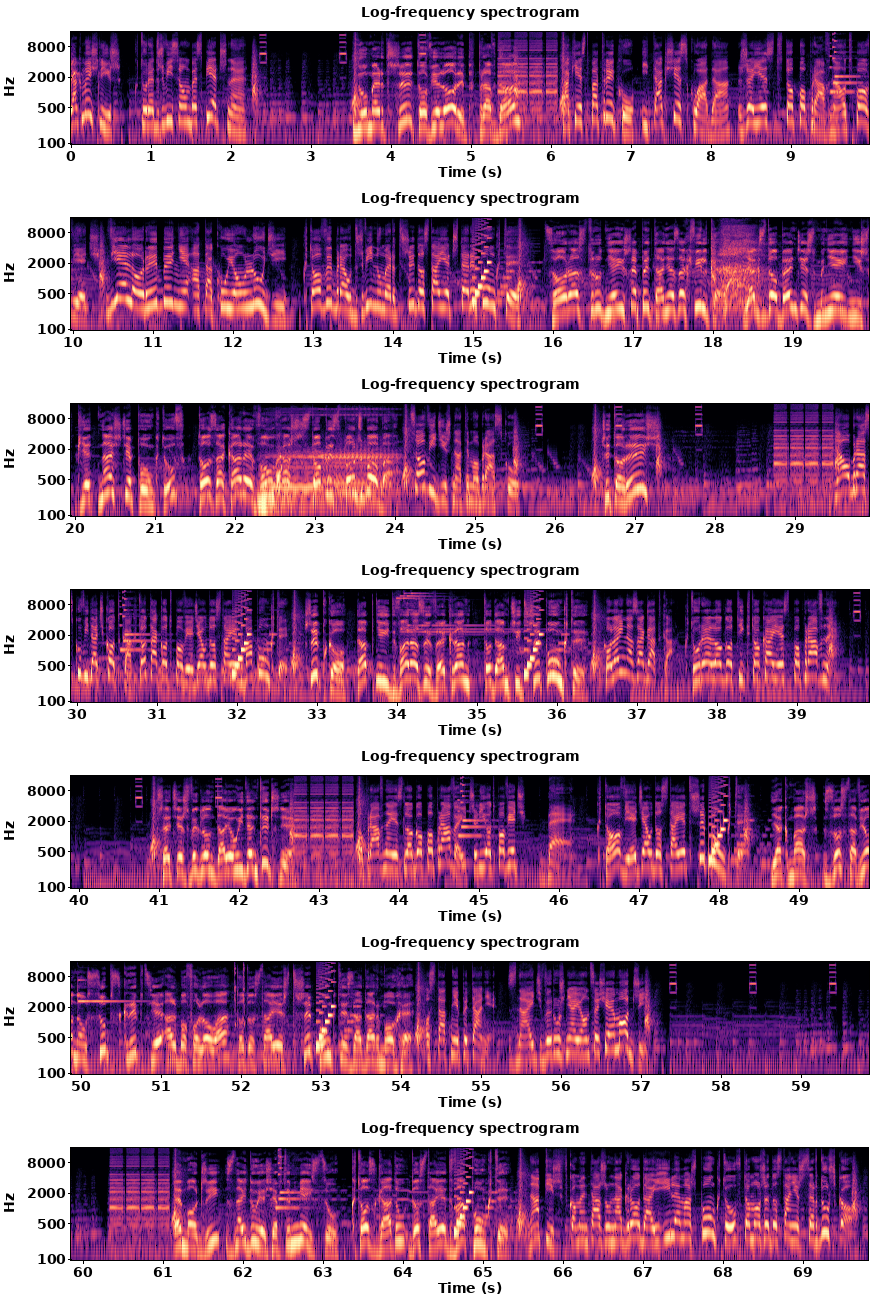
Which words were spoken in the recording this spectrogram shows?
Jak myślisz, które drzwi są bezpieczne? Numer 3 to wieloryb, prawda? Tak jest, Patryku. I tak się składa, że jest to poprawna odpowiedź. Wieloryby nie atakują ludzi. Kto wybrał drzwi numer 3 dostaje 4 punkty. Coraz trudniejsze pytania za chwilkę. Jak zdobędziesz mniej niż 15 punktów, to za karę wąchasz stopy SpongeBoba. Co widzisz na tym obrazku? Czy to ryś? Na obrazku widać kotka. Kto tak odpowiedział, dostaje 2 punkty. Szybko, tapnij dwa razy w ekran, to dam ci trzy punkty. Kolejna zagadka. Które logo TikToka jest poprawne? Przecież wyglądają identycznie. Poprawne jest logo po prawej, czyli odpowiedź B. Kto wiedział, dostaje 3 punkty. Jak masz zostawioną subskrypcję albo followa, to dostajesz trzy punkty za darmochę. Ostatnie pytanie. Znajdź wyróżniające się emoji. Emoji znajduje się w tym miejscu. Kto zgadł, dostaje dwa punkty. Napisz w komentarzu nagroda i ile masz punktów, to może dostaniesz serduszko.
